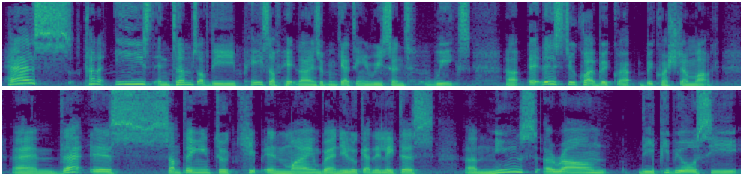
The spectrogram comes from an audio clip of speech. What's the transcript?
has kind of eased in terms of the pace of headlines we've been getting in recent weeks. Uh, it is still quite a big, big question mark, and that is something to keep in mind when you look at the latest um, news around the PBOC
